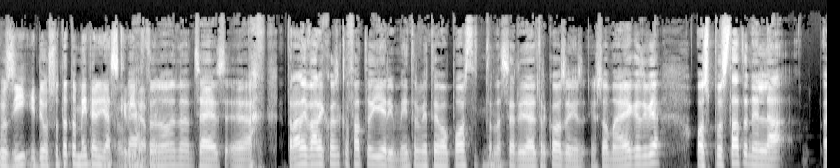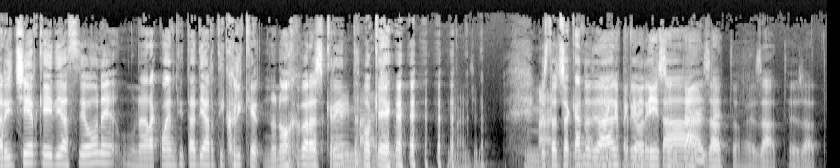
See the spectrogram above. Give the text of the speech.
così e devo soltanto metterli a scrivere. Cioè, eh, tra le varie cose che ho fatto ieri, mentre mettevo a posto tutta una serie di altre cose, insomma, e così via, ho spostato nella ricerca e ideazione una quantità di articoli che non ho ancora scritto. Eh, immagino, che... immagino, immagino, sto cercando immagino, di dare priorità. Esatto, esatto, esatto.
